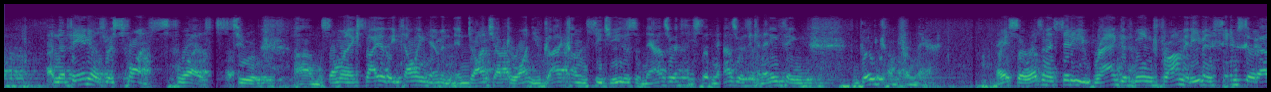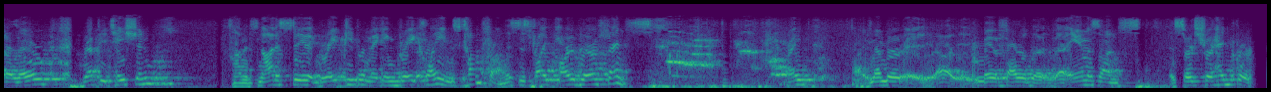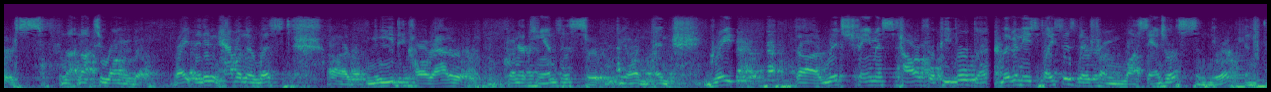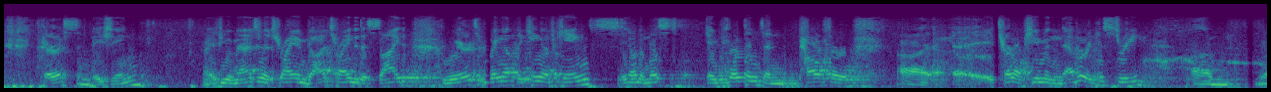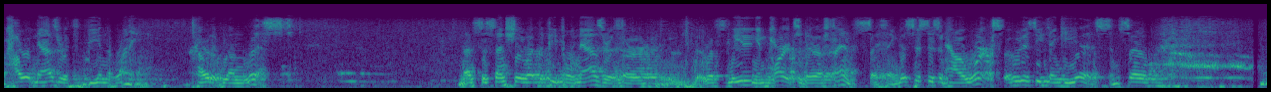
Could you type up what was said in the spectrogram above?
Nathaniel's response was to um, someone excitedly telling him in, in John chapter 1, you've got to come and see Jesus of Nazareth. He said, Nazareth, can anything good come from there? Right? So it wasn't a city you bragged of being from. It even seems to have had a low reputation. Um, it's not a city that great people making great claims come from. This is probably part of their offense. Right? I remember, uh, you may have followed the uh, Amazon's search for headquarters not not too long ago, right? They didn't have on their list uh, Mead, Colorado, or Quinter, Kansas, or you know, and, and great, uh, rich, famous, powerful people don't live in these places. They're from Los Angeles and New York and Paris and Beijing. Right? If you imagine a triune God trying to decide where to bring up the King of Kings, you know, the most important and powerful eternal human ever in history, um, you know, how would Nazareth be in the running? How would it be on the list? That's essentially what the people of Nazareth are, what's leading in part to their offense, I think. This just isn't how it works. But who does he think he is? And so,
